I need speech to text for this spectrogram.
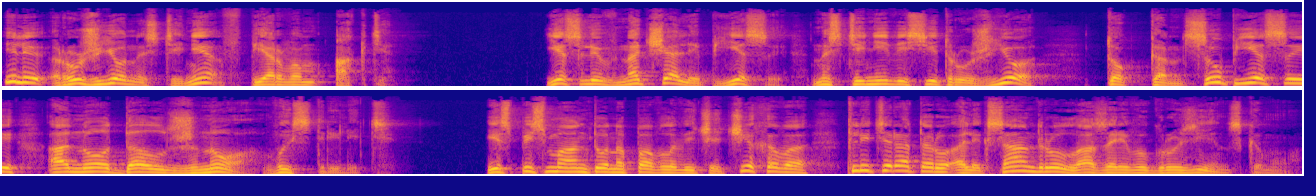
или «Ружье на стене» в первом акте. Если в начале пьесы на стене висит ружье, то к концу пьесы оно должно выстрелить. Из письма Антона Павловича Чехова к литератору Александру Лазареву Грузинскому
